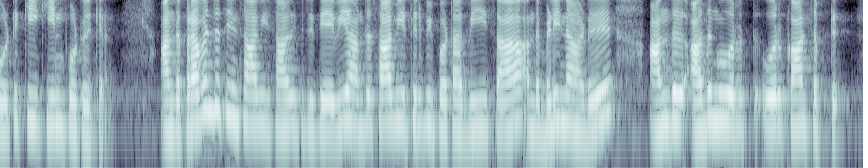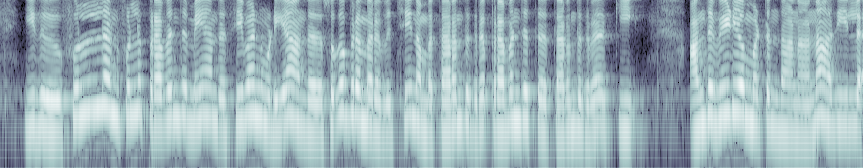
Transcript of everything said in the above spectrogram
போட்டு, கீ கீன்னு போட்டு வைக்கிறேன். அந்த பிரபஞ்சத்தின் சாவி சாவித்திரி தேவி. அந்த சாவியை திருப்பி போட்டால் வீசா அந்த வெளிநாடு, அந்த அதுங்க ஒரு ஒரு கான்செப்ட். இது ஃபுல் அண்ட் ஃபுல் பிரபஞ்சமே அந்த சிவனுடைய அந்த சுகபிரமரை வச்சு நம்ம திறந்துக்கிற பிரபஞ்சத்தை திறந்துக்கிற கீ. அந்த வீடியோ மட்டும் அது இல்லை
